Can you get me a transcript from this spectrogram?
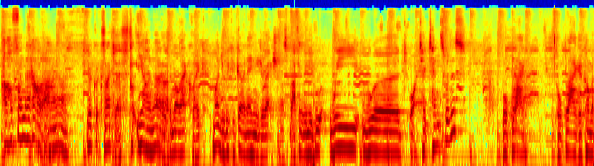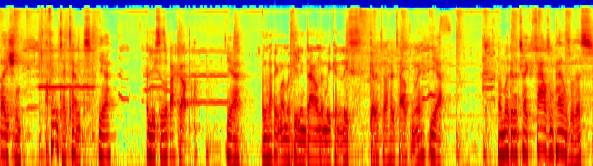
Half an hour. Ah, You're a quick cyclist. But yeah, I know, but not that quick. Mind you, we could go in any direction. I suppose. I think we need. we would what take tents with us, or blag, or blag accommodation. I think we take tents, Yeah, at least as a backup. yeah, And then I think when we're feeling down, then we can at least go into a hotel, can we? yeah. And we're going to take a thousand pounds with us,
